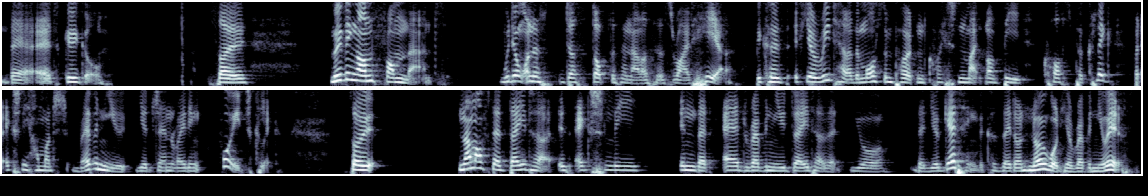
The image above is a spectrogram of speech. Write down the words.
there at Google. So, moving on from that, we don't want to just stop this analysis right here because if you're a retailer, the most important question might not be cost per click, but actually how much revenue you're generating for each click. So, none of that data is actually in that ad revenue data that you're that you're getting because they don't know what your revenue is.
